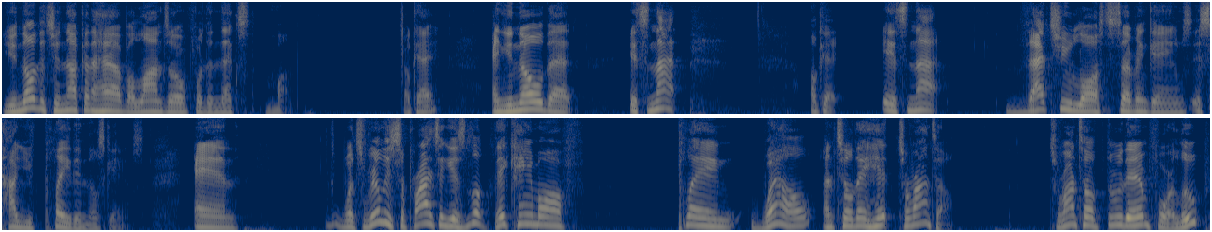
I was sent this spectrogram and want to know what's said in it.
You know that you're not going to have Alonso for the next month. Okay? And you know that it's not okay, it's not that you lost seven games, it's how you've played in those games. And what's really surprising is look, they came off playing well until they hit Toronto. Toronto threw them for a loop.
